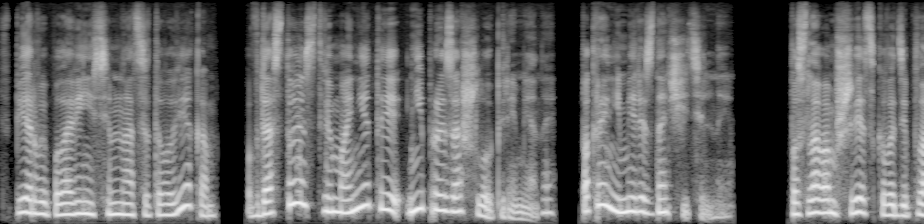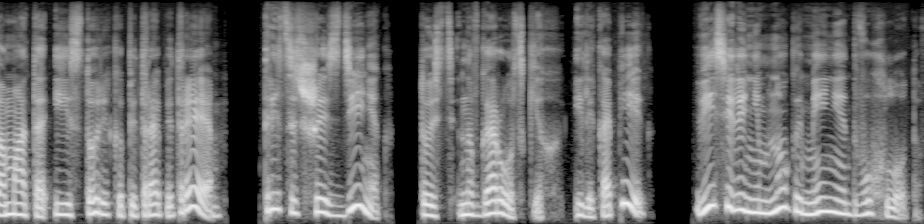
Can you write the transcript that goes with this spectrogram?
В первой половине XVII века в достоинстве монеты не произошло перемены, по крайней мере, значительной. По словам шведского дипломата и историка Петра Петрея, 36 денег, то есть новгородских или копеек, весили немного менее двух лотов.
